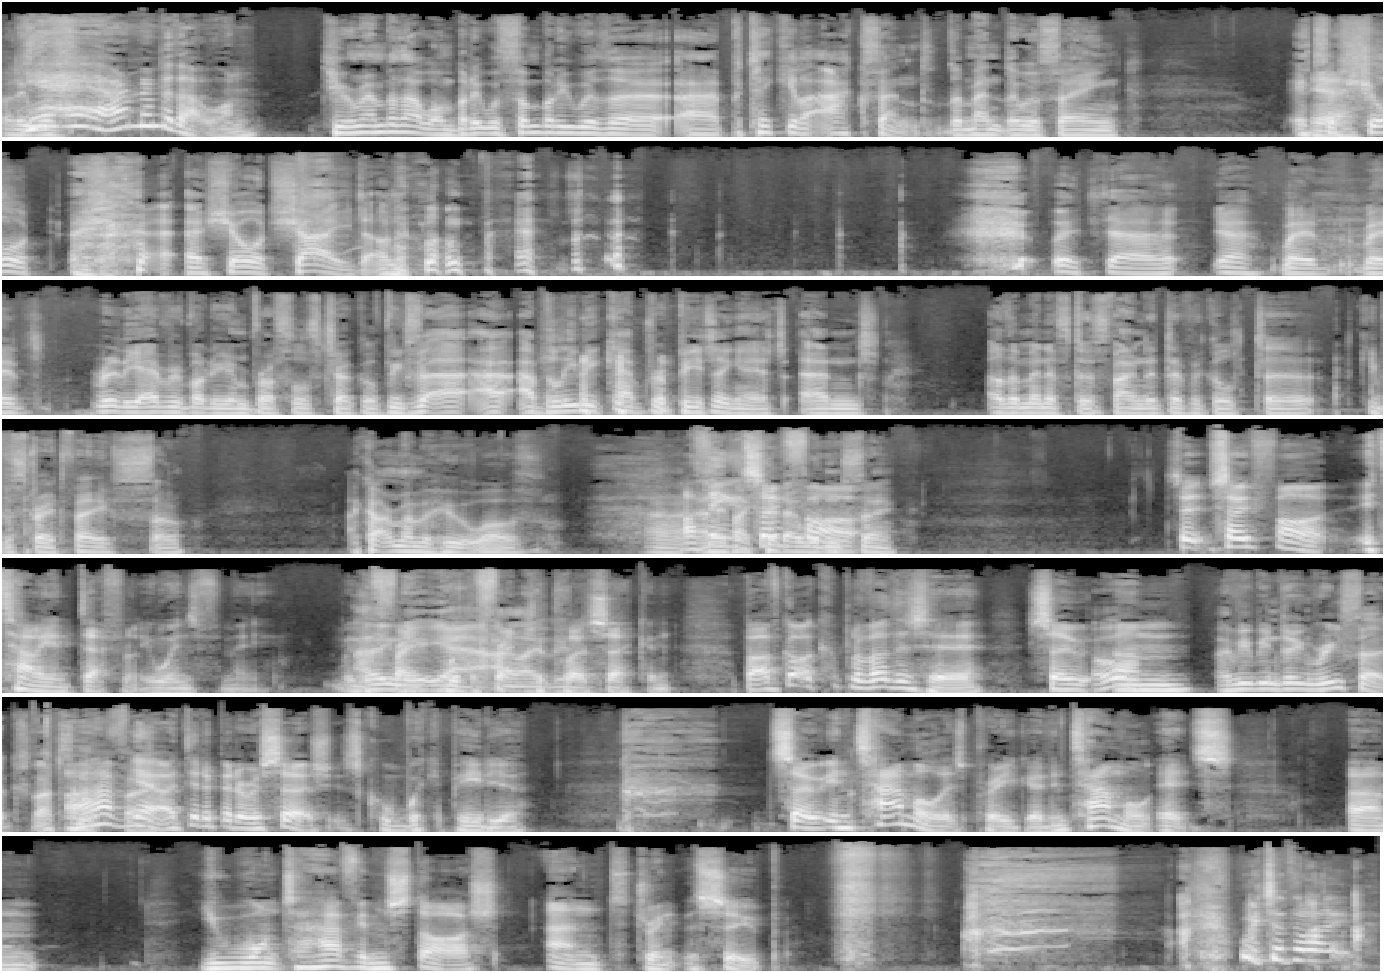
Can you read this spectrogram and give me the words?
But it was, yeah, I remember that one. do you remember that one? But it was somebody with a, a particular accent that meant they were saying it's a short a short shite on a long bed, which uh, yeah made made really everybody in Brussels chuckle because I, I, I believe he kept repeating it and other ministers found it difficult to keep a straight face. So I can't remember who it was. Uh, and think if I so could, I wouldn't far- say. So so far, Italian definitely wins for me. With I the, French, yeah, with the French like a close second, but I've got a couple of others here. So Oh, um, have you been doing research? That's I have, fair. yeah, I did a bit of research. It's called Wikipedia. so in Tamil, it's pretty good. In Tamil, it's um, you want to have a moustache and to drink the soup. Which I thought,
